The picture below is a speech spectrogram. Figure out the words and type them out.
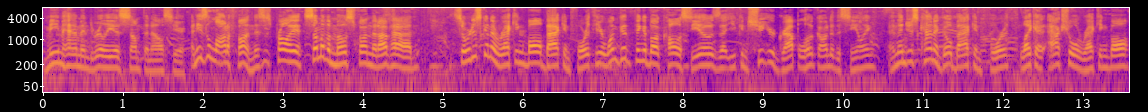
Meme Hammond really is something something else here. And he's a lot of fun. This is probably some of the most fun that I've had. So we're just going to Wrecking Ball back and forth here. One good thing about Colosseo is that you can shoot your grapple hook onto the ceiling and then just kind of go back and forth like an actual Wrecking Ball.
